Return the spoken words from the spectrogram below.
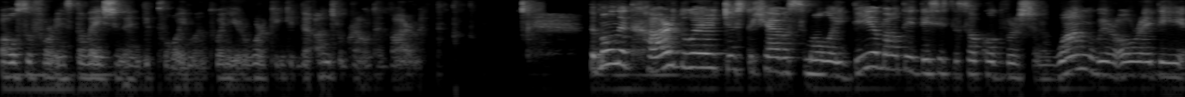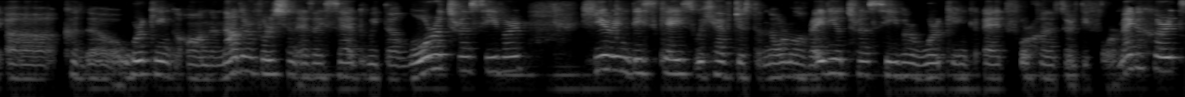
also for installation and deployment when you're working in the underground environment. The MoleNet hardware, just to have a small idea about it, this is the so-called version one. We're already uh, working on another version, as I said, with a LoRa transceiver. Here in this case, we have just a normal radio transceiver working at 434 megahertz.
